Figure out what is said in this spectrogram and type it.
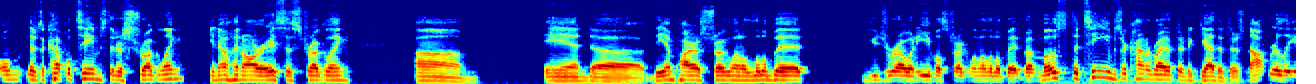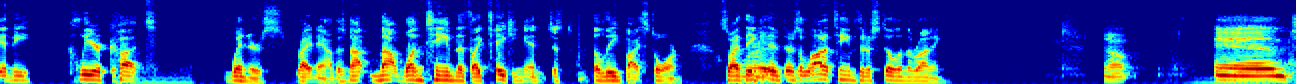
only, there's a couple teams that are struggling. You know, Hanar Ace is struggling, um, and uh, the Empire is struggling a little bit. Yujiro and Evil struggling a little bit, but most of the teams are kind of right up there together. There's not really any clear cut winners right now. There's not not one team that's like taking in just the league by storm. So I think Right. there's a lot of teams that are still in the running. Yeah. And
